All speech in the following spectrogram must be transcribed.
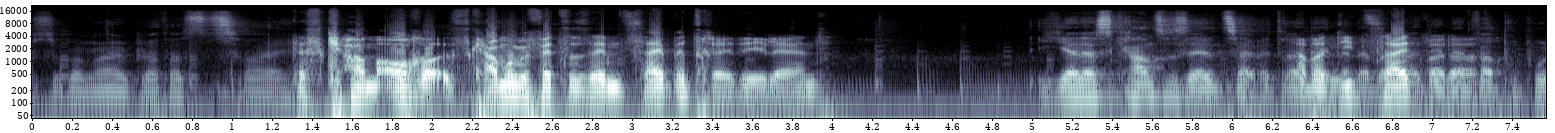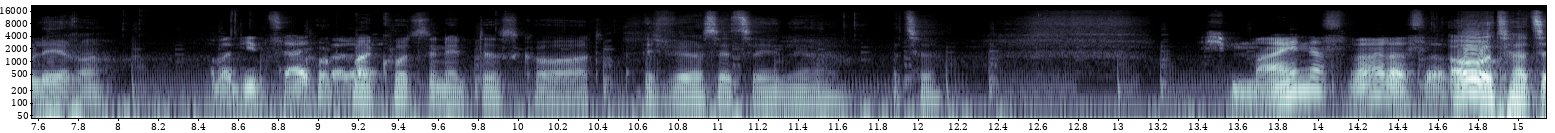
Super Mario Bros. 2. Das kam auch, es kam ungefähr zur selben Zeit mit 3D-Land. Ja, das kam zur selben Zeit mit 3D. Aber die Land, Zeit 3D war das. war populärer. Aber die Zeit Guck war mal das. kurz in den Discord. Ich will das jetzt sehen, ja. Warte. Ich meine, das war das aber. Oh, tats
